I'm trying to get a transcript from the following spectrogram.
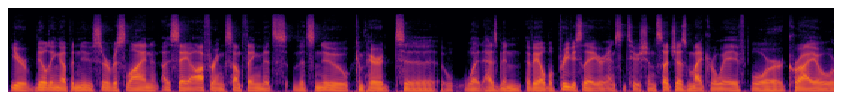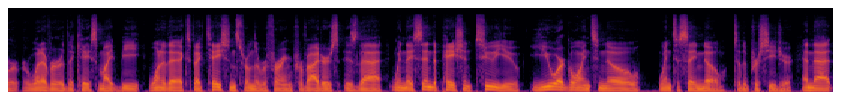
you're building up a new service line, uh, say offering something that's that's new compared to what has been available previously at your institution, such as microwave or cryo or, or whatever the case might be. One of the expectations from the referring providers is that when they send a patient to you, you are going to know when to say no to the procedure. And that,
